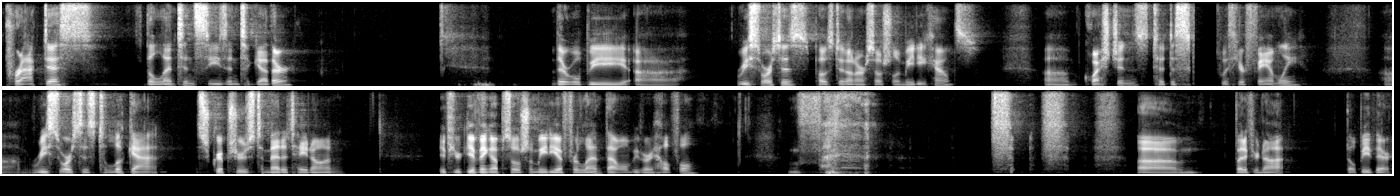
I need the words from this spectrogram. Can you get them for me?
practice the Lenten season together, there will be uh, resources posted on our social media accounts, um, questions to discuss with your family, um, resources to look at, scriptures to meditate on. If you're giving up social media for Lent, that won't be very helpful. um, but if you're not, they'll be there.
